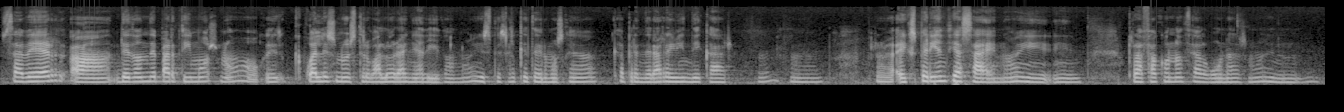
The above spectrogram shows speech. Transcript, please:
saber uh, de dónde partimos ¿no? o que, cuál es nuestro valor añadido ¿no? y este es el que tenemos que, que aprender a reivindicar. Mm, pero experiencias hay y, y Rafa conoce algunas. ¿no? Y,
